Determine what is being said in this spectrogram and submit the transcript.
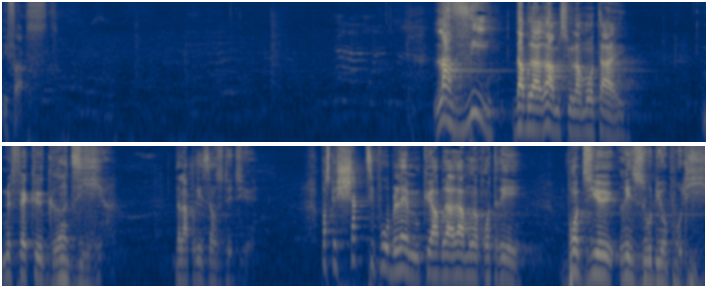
néfastes. La vie d'Abraham sur la montagne ne fait que grandir dans la présence de Dieu. Parce que chaque petit problème que Abraham rencontrait, bon Dieu résout pour lui.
